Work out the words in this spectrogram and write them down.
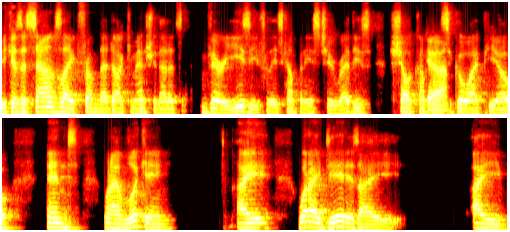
because it sounds like from that documentary that it's very easy for these companies to right these shell companies Yeah. to go ipo and when i'm looking i what i did is i i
